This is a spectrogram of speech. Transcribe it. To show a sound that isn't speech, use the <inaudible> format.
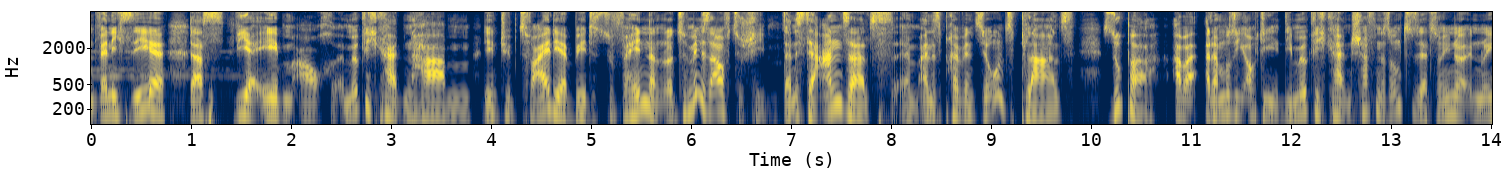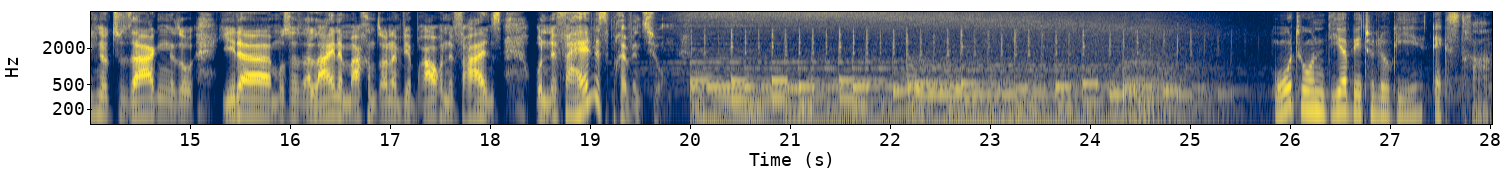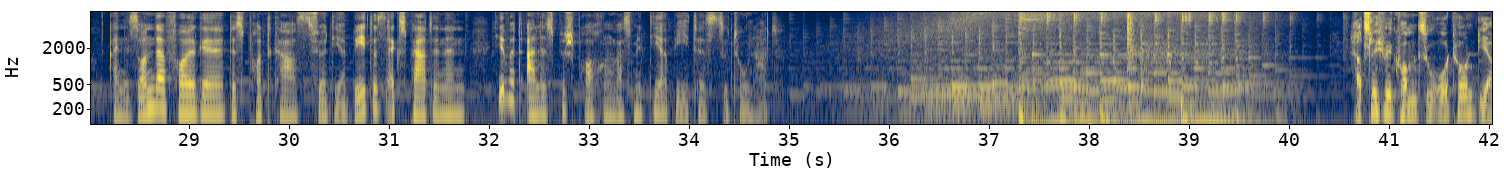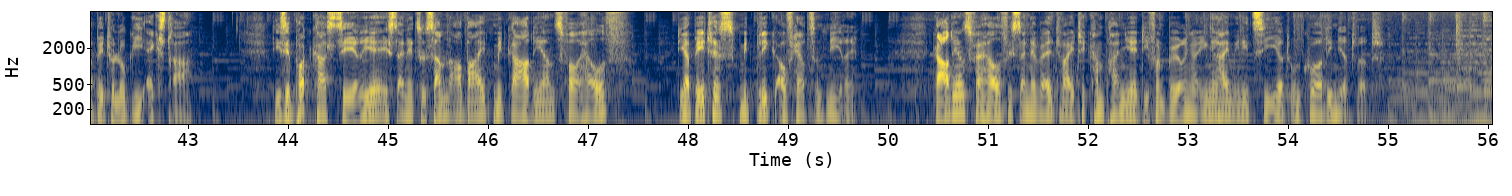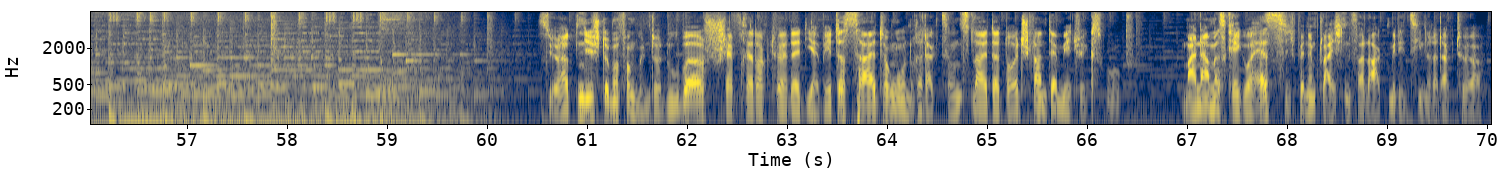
Und wenn ich sehe, dass wir eben auch Möglichkeiten haben, den Typ-2-Diabetes zu verhindern oder zumindest aufzuschieben, dann ist der Ansatz ähm, eines Präventionsplans super. Aber da muss ich auch die, die Möglichkeiten schaffen, das umzusetzen. Und nicht nur, nicht nur zu sagen, so, jeder muss das alleine machen, sondern wir brauchen eine Verhaltens- und eine Verhältnisprävention. O-Ton Diabetologie Extra, eine Sonderfolge des Podcasts für Diabetesexpertinnen. Hier wird alles besprochen, was mit Diabetes zu tun hat. Herzlich willkommen zu O-Ton Diabetologie Extra. Diese Podcast-Serie ist eine Zusammenarbeit mit Guardians for Health, Diabetes mit Blick auf Herz und Niere. Guardians for Health ist eine weltweite Kampagne, die von Böhringer Ingelheim initiiert und koordiniert wird. Sie hörten die Stimme von Günter Duber, Chefredakteur der Diabetes-Zeitung und Redaktionsleiter Deutschland der Matrix Group. Mein Name ist Gregor Hess, ich bin im gleichen Verlag Medizinredakteur.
